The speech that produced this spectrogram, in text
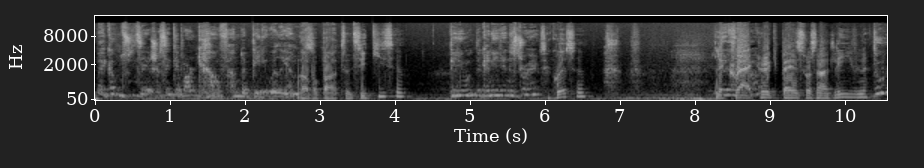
ben, comme tu disais, je sais que t'es pas un grand fan de Petey Williams. Ah, pas partout. C'est qui, ça? Wi- The Canadian Destroyer. C'est quoi, ça? Le Le- cracker qui pèse 60 livres, là? Tout,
